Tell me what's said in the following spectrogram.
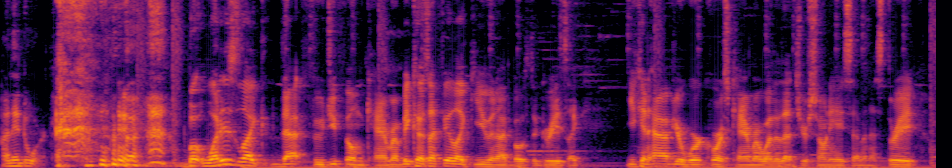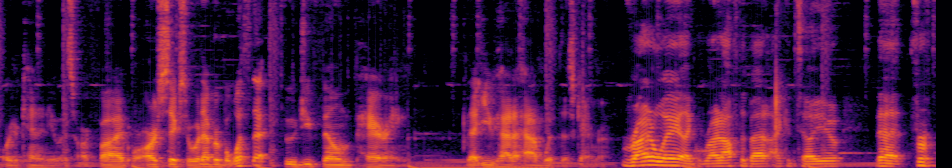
I need to work. But what is like that Fujifilm camera? Because I feel like you and I both agree it's like you can have your workhorse camera, whether that's your Sony A7S III or your Canon EOS R5 or R6 or whatever. But what's that Fujifilm pairing that you had to have with this camera? right away, like right off the bat, I can tell you that for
